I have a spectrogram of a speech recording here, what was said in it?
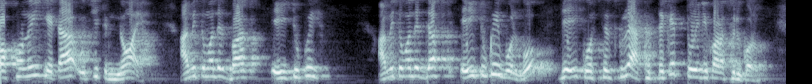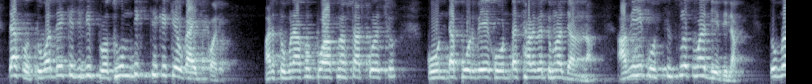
কখনোই এটা উচিত নয়। আমি তোমাদের বাস এইটুকুই, আমি তোমাদের জাস্ট এইটুকুই বলব যে এই কোশ্চেন্সগুলো এখন থেকে তৈরি করা শুরু করো। দেখো, তোমাদেরকে যদি প্রথম দিক থেকে কেউ গাইড করে মানে তোমরা এখন পড়াশোনা স্টার্ট করেছ, কোনটা পড়বে, কোনটা ছাড়বে তোমরা জানো না। আমি এই কোশ্চেন্সগুলো তোমায় দিয়ে দিলাম। তোমরা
